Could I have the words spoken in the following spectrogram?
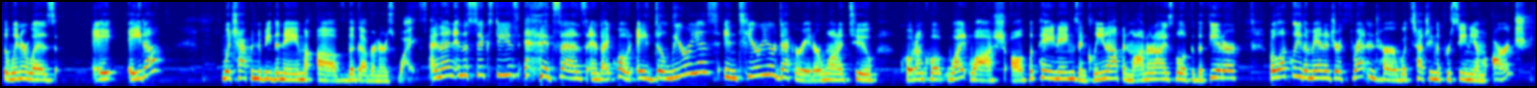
The winner was a- Ada, which happened to be the name of the governor's wife. And then in the 60s, it says, and I quote, a delirious interior decorator wanted to quote unquote whitewash all the paintings and clean up and modernize the look of the theater. But luckily, the manager threatened her with touching the proscenium arch.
